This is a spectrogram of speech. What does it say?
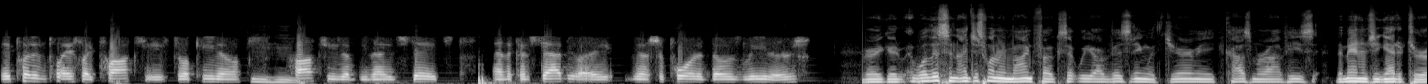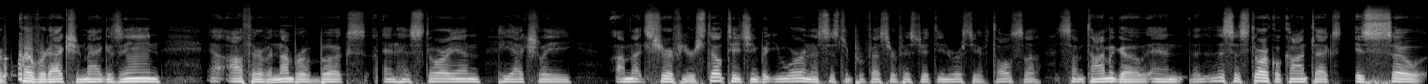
they put in place like proxies, Filipino mm-hmm. proxies of the United States, and the constabulary you know supported those leaders. Very good. Well, listen, I just want to remind folks that we are visiting with Jeremy Kuzmarov. He's the managing editor of Covert Action magazine, author of a number of books, and historian. He actually I'm not sure if you're still teaching, but you were an assistant professor of history at the University of Tulsa some time ago. And this historical context is so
